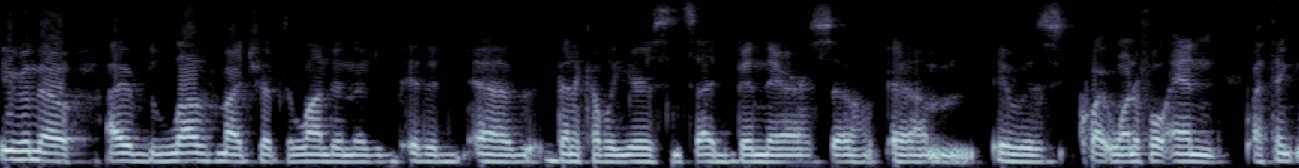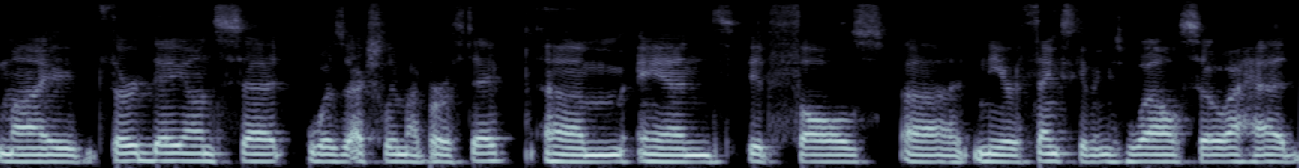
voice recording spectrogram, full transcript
even though I loved my trip to London, it, it had uh, been a couple of years since I'd been there, so um, it was quite wonderful. And I think my third day on set was actually my birthday, um, and it falls uh, near Thanksgiving as well. So I had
